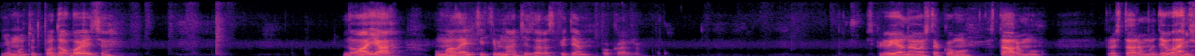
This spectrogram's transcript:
Йому тут подобається. Ну, а я у маленькій кімнаті зараз підемо покажу. Сплю я на ось такому старому, старому дивані,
